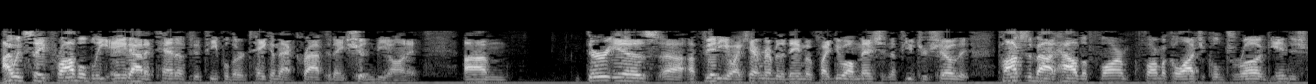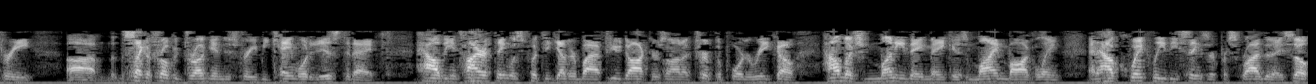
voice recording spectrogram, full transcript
I would say probably eight out of ten of the people that are taking that crap today shouldn't be on it. Um, there is uh, a video, I can't remember the name of If I do, I'll mention it in a future show that talks about how the pharm- pharmacological drug industry, uh, the psychotropic drug industry became what it is today. How the entire thing was put together by a few doctors on a trip to Puerto Rico. How much money they make is mind-boggling, and how quickly these things are prescribed today. So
